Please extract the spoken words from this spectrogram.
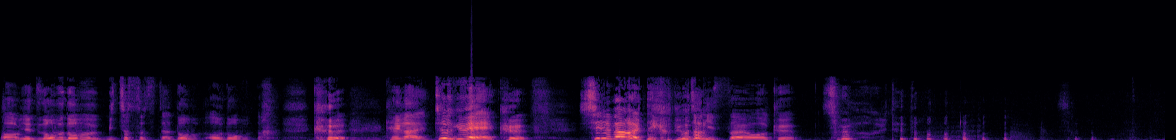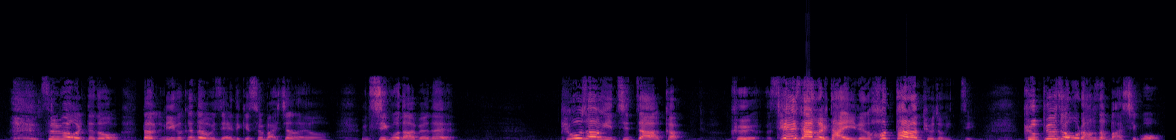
어, 얘 너무 너무 미쳤어 진짜. 너무 어 너무 그 걔가 특유의 그 실망할 때 그 표정이 있어요. 그 술 먹을 때도 술 먹을 때도 딱 리그 끝나고 이제 애들끼리 술 마시잖아요. 지고 나면은 표정이 진짜 그니까 그 세상을 다 잃은 허탈한 표정 있지. 그 표정으로 항상 마시고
